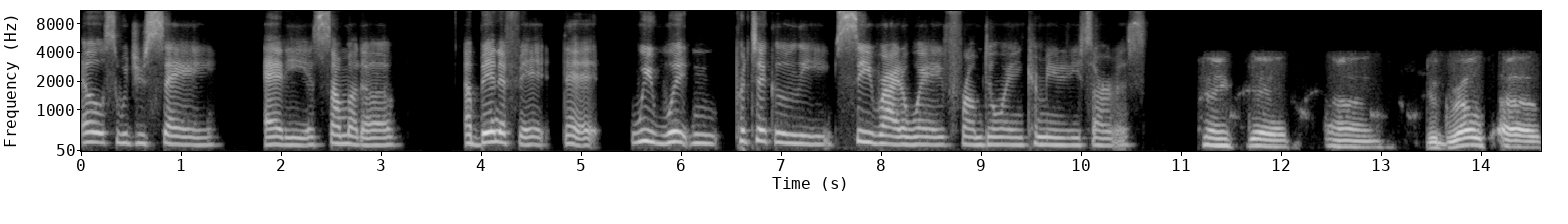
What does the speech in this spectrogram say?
else would you say, Eddie, is some of the a benefit that we wouldn't particularly see right away from doing community service? I think that um, the growth of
